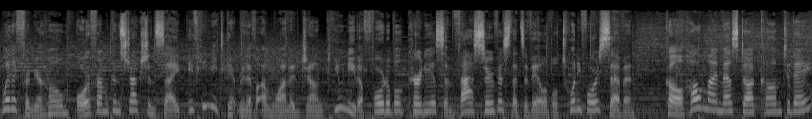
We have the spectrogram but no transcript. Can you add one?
Whether from your home or from a construction site, if you need to get rid of unwanted junk, you need affordable, courteous, and fast service that's available 24 7. Call haulmymess.com today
